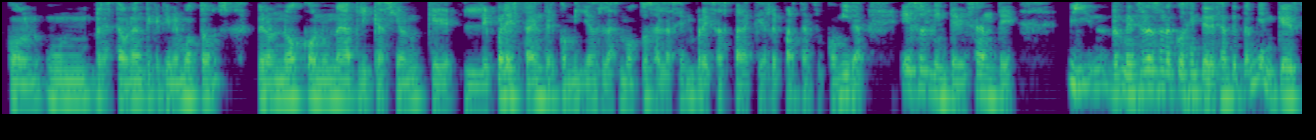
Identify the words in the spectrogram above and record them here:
con un restaurante que tiene motos, pero no con una aplicación que le presta, entre comillas, las motos a las empresas para que repartan su comida. Eso es lo interesante. Y mencionas una cosa interesante también, que es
